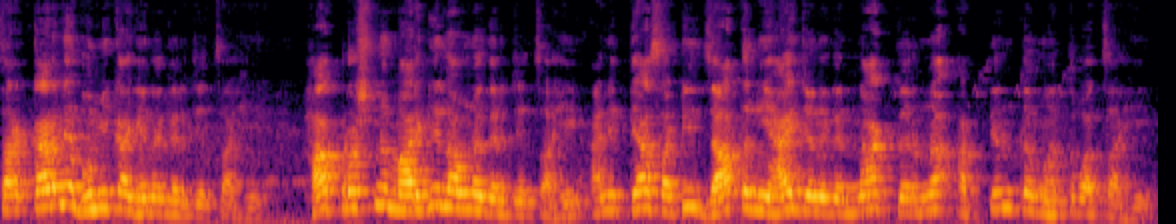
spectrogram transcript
सरकारने भूमिका घेणं गरजेचं आहे. हा प्रश्न मार्गी लावणं गरजेचं आहे. आणि त्यासाठी जातनिहाय जनगणना करणं अत्यंत महत्त्वाचं आहे.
